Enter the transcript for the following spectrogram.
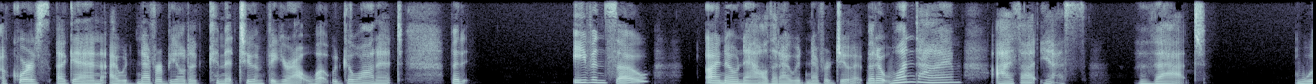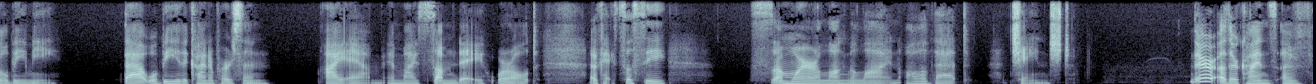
Of course, again, I would never be able to commit to and figure out what would go on it. But even so, I know now that I would never do it. But at one time, I thought, yes, that will be me. That will be the kind of person I am in my someday world. Okay, so see, somewhere along the line, all of that changed. There are other kinds of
